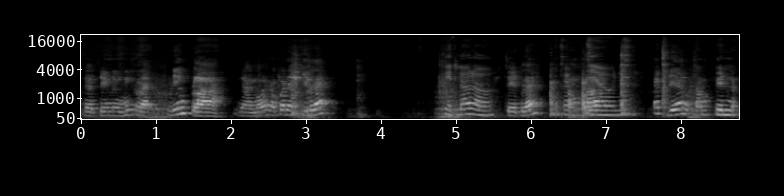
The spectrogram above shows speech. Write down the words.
แต่สิ่งหนึ่งนี่แหละเลี้ยงปลาอย่างน้อยเราก็ได้กินแล้วเสร็จแล้วเหรอเสร็จแล้วแป๊บทำปลาเดียวนะแป๊บเดียวทำเป็นอะ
